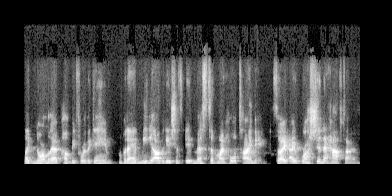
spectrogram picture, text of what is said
like normally I pump before the game, but I had media obligations. It messed up my whole timing. So I, I rushed in at halftime,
